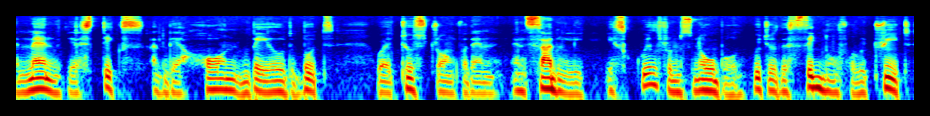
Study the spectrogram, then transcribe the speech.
the men with their sticks and their horn-baled boots were too strong for them, and suddenly a squeal from Snowball, which was the signal for retreat,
